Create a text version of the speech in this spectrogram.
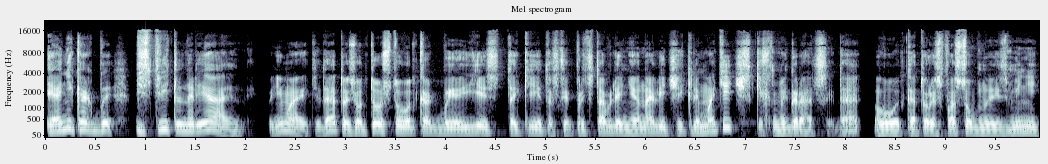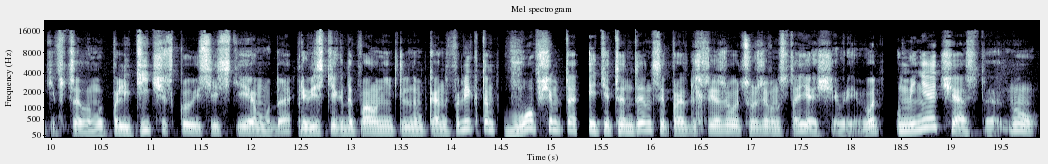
И они как бы действительно реальны. Понимаете, да? То есть вот то, что вот как бы есть такие, так сказать, представления о наличии климатических миграций, да, вот, которые способны изменить и в целом и политическую систему, да, привести к дополнительным конфликтам, в общем-то, эти тенденции прослеживаются уже в настоящее время. Вот у меня часто, ну,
